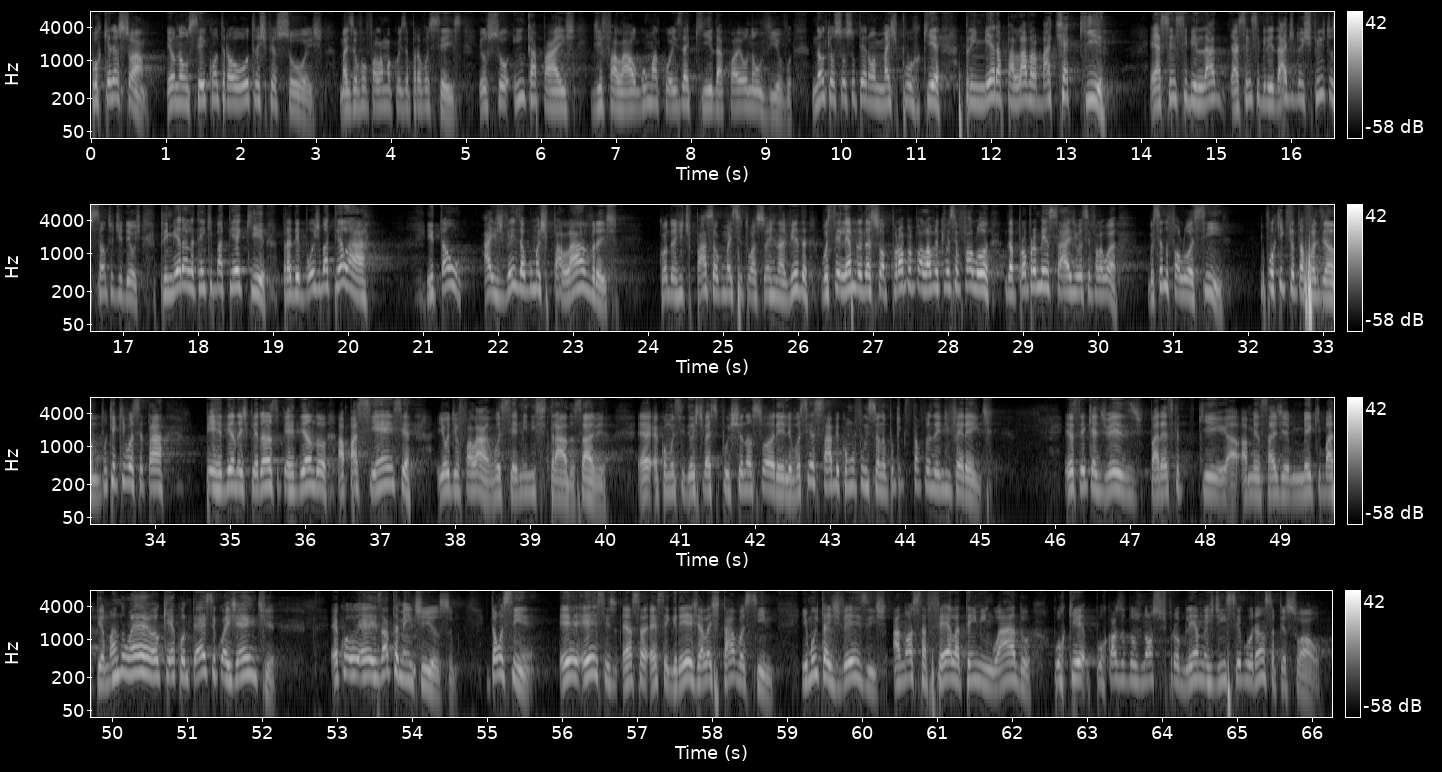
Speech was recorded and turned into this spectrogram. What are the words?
Porque olha só, eu não sei contra outras pessoas, mas eu vou falar uma coisa para vocês. Eu sou incapaz de falar alguma coisa aqui da qual eu não vivo. Não que eu sou super-homem, mas porque a primeira palavra bate aqui. É a sensibilidade, a sensibilidade do Espírito Santo de Deus. Primeiro ela tem que bater aqui, para depois bater lá. Então, às vezes, algumas palavras quando a gente passa algumas situações na vida, você lembra da sua própria palavra que você falou, da própria mensagem. Você fala, Ué, você não falou assim? E por que, que você está fazendo? Por que, que você está perdendo a esperança, perdendo a paciência? E eu de falar, ah, você é ministrado, sabe? É, é, como se Deus estivesse puxando a sua orelha. Você sabe como funciona, por que, que você está fazendo diferente? Eu sei que às vezes parece que, que a, a, mensagem é meio que bater, mas não é, é o que acontece com a gente. É, é exatamente isso. Então, assim, essa, essa igreja, ela estava assim, e muitas vezes a nossa fé ela tem minguado porque por causa dos nossos problemas de insegurança pessoal.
